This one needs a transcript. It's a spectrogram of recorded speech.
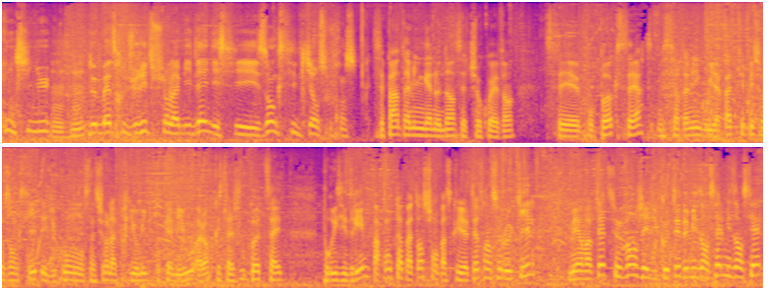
continue mhm. de mettre du rythme sur la mid lane et c'est Zangsid qui est en souffrance. C'est pas un timing anodin cette shockwave, hein. c'est pour Pok certes, mais c'est un timing où il n'y a pas de TP sur Zangsid et du coup on s'assure la prio mid pour Camilou alors que ça joue bot side pour Easy Dream. Par contre top attention parce qu'il y a peut-être un solo kill, mais on va peut-être se venger du côté de mise en ciel, mise en ciel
